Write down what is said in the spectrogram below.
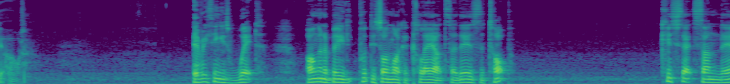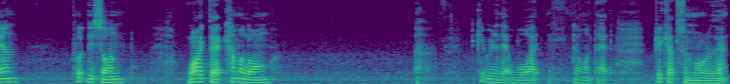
gold. Everything is wet. I'm going to be put this on like a cloud. So there's the top. Kiss that sun down. Put this on like that. Come along. Get rid of that white. Don't want that. Pick up some more of that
